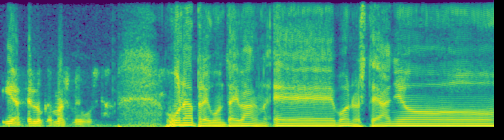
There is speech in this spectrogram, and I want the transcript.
y hacer lo que más me gusta. Una pregunta, Iván. Eh, bueno, este año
